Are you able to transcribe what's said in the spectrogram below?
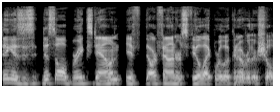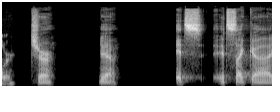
thing is, is this all breaks down if our founders feel like we're looking over their shoulder. Sure. Yeah. It's it's like uh,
